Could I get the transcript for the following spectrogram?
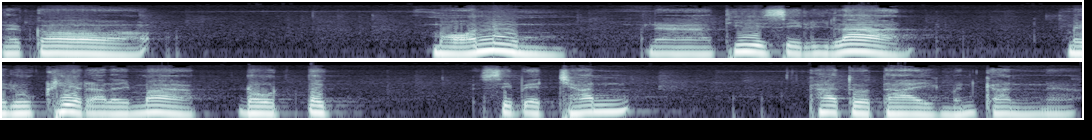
แล้วก็หมอหนุ่มนะที่ศิริราช ไม่รู้เครียดอะไรมาก โดดตึก 11 ชั้นฆ่าตัวตายอีกเหมือนกันนะ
